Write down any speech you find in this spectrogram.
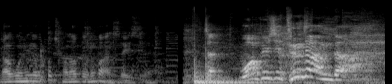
라고 해놓고 전화번호가 안 써 있어요. 자, 씨 등장합니다.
